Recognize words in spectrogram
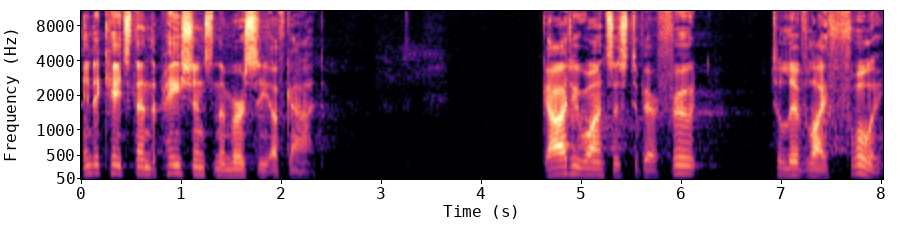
indicates then the patience and the mercy of God. God who wants us to bear fruit, to live life fully.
